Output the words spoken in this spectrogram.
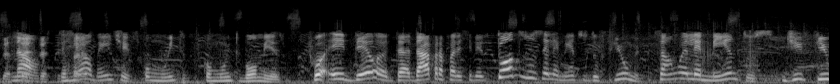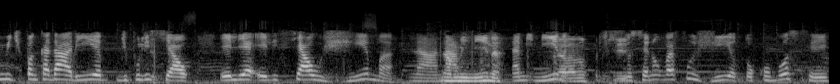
dessa, Não, dessa história. realmente ficou muito, ficou muito bom mesmo. Ficou- E deu, dá, pra perceber, todos os elementos do filme são elementos de filme de pancadaria de policial. Ele, é- ele se algema na, Na menina. na menina, Ela não você não vai fugir, eu tô com você.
